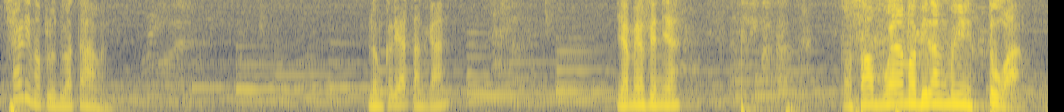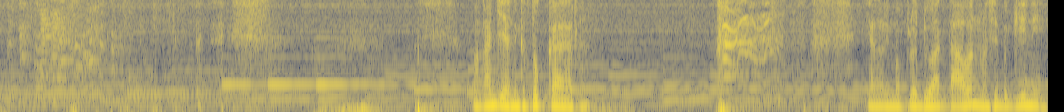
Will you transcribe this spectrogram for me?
Saya 52 tahun. Belum kelihatan kan? Ya Melvin ya? Kalau Samuel mau bilang begini, tua. Makanya jangan ketukar. Yang 52 tahun masih begini.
